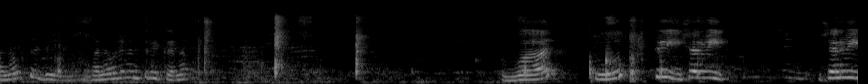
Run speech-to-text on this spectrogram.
बनवते दे. बनवल्यानंतर हे ना. One two three. Sharvi Sharvi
